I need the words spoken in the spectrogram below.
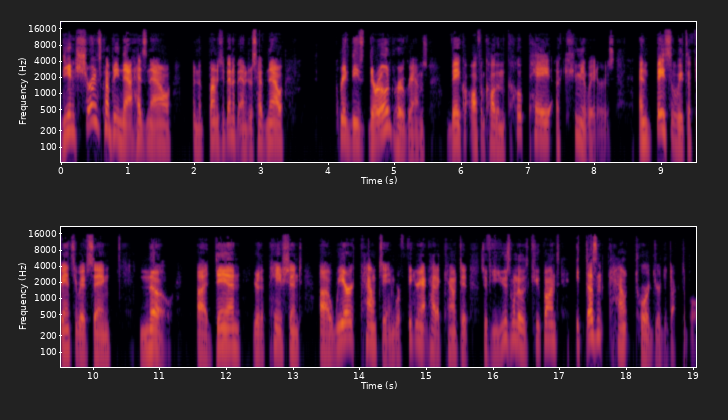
The insurance company now has now and the pharmacy benefit managers have now created these their own programs. They often call them copay accumulators. And basically it's a fancy way of saying no uh, dan you're the patient. Uh, we are counting we're figuring out how to count it. So if you use one of those coupons it doesn't count toward your deductible.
